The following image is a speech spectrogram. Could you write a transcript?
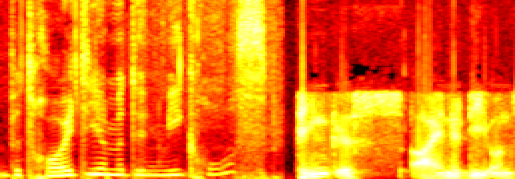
betreut ihr mit den Mikros? Pink ist eine, die uns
